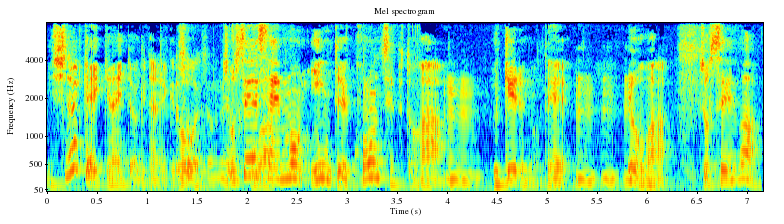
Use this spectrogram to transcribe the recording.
うん。しなきゃいけないってわけじゃないけど、そうですよね。女性専門院というコンセプトがうん受けるので、うんうんうん要は女性は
